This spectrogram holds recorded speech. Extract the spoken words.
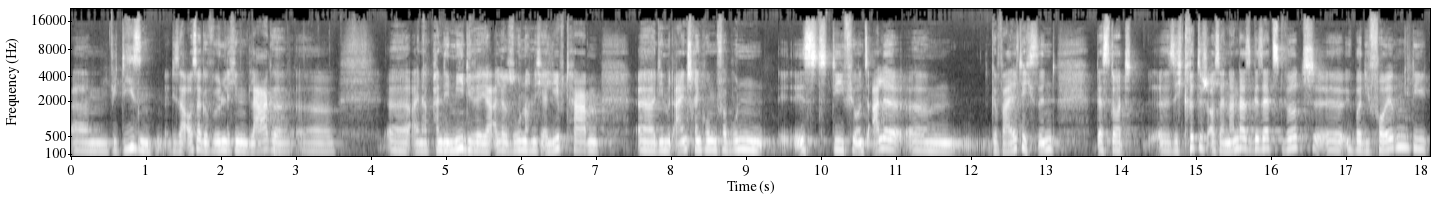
ähm, wie diesen, dieser außergewöhnlichen Lage, äh, äh, einer Pandemie, die wir ja alle so noch nicht erlebt haben, äh, die mit Einschränkungen verbunden ist, die für uns alle ähm, gewaltig sind, dass dort äh, sich kritisch auseinandergesetzt wird über die Folgen, die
